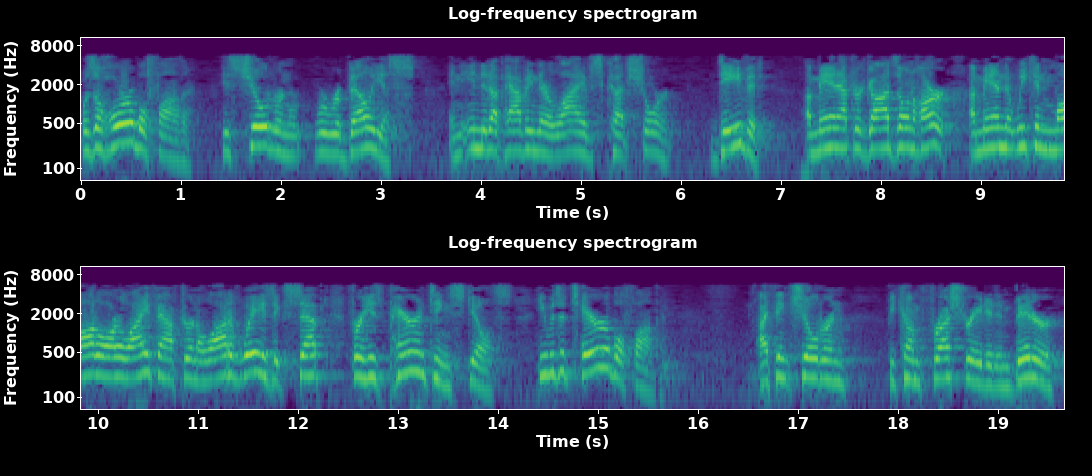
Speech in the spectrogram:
was a horrible father. His children were rebellious and ended up having their lives cut short. David, a man after God's own heart, a man that we can model our life after in a lot of ways except for his parenting skills. He was a terrible father. I think children become frustrated and bitter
